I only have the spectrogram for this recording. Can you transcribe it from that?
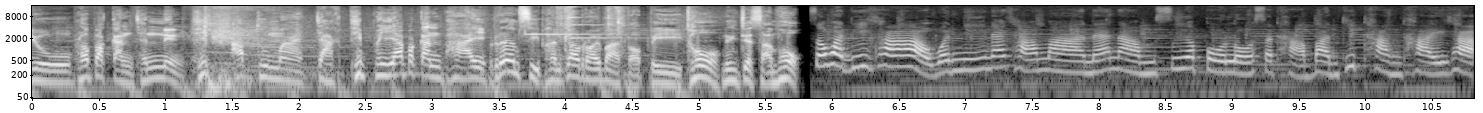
อยู่ เพราะประกันชั้นหนึ่งทิปอัพทูมาจากทิพยประกันภัย เริ่ม 4,900 บาทต่อปี โทร 1736สวัสดีค่ะ วันนี้นะคะมาแนะนำเสื้อโปโลสถาบันทิศทางไทยค่ะ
